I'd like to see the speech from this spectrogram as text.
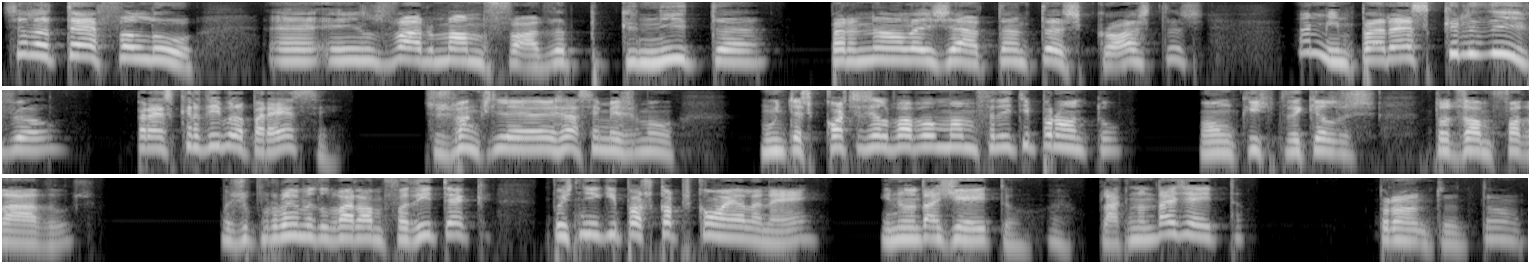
se ele até falou uh, em levar uma almofada pequenita para não aleijar tantas costas, a mim parece credível. Parece credível, parece. Se os bancos lhe aleijassem mesmo muitas costas, ele levava uma almofadita e pronto. Ou um quispo daqueles todos almofadados. Mas o problema de levar a almofadita é que depois tinha que ir para os copos com ela, não é? E não dá jeito. Claro que não dá jeito. Pronto, então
